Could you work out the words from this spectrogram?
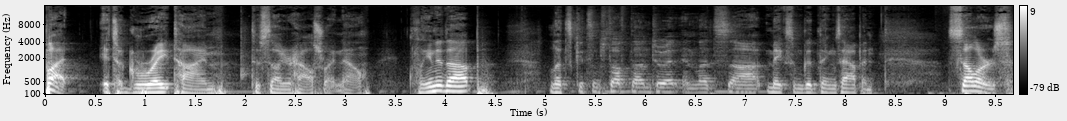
But it's a great time to sell your house right now. Clean it up. Let's get some stuff done to it and let's uh, make some good things happen. Sellers,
